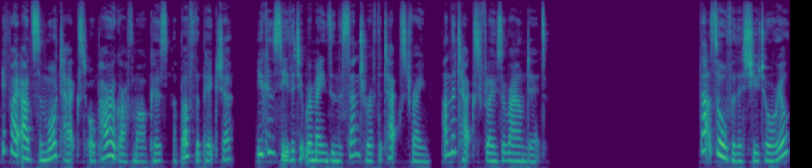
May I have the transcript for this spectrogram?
If I add some more text or paragraph markers above the picture, you can see that it remains in the centre of the text frame and the text flows around it. That's all for this tutorial.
